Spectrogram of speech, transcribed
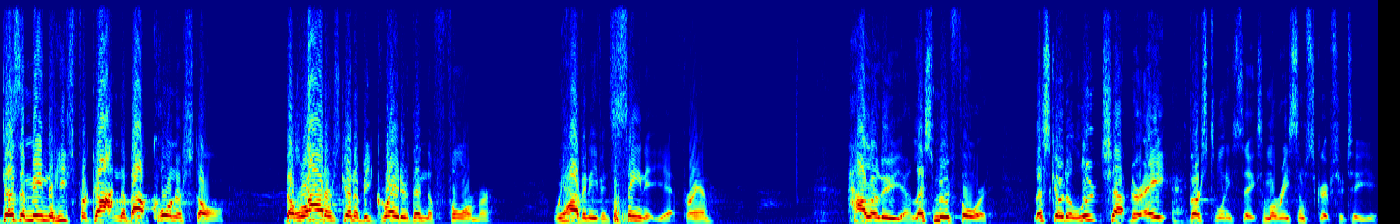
doesn't mean that he's forgotten about Cornerstone. The latter's going to be greater than the former. We haven't even seen it yet, friend. Hallelujah. Let's move forward. Let's go to Luke chapter 8, verse 26. I'm going to read some scripture to you.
